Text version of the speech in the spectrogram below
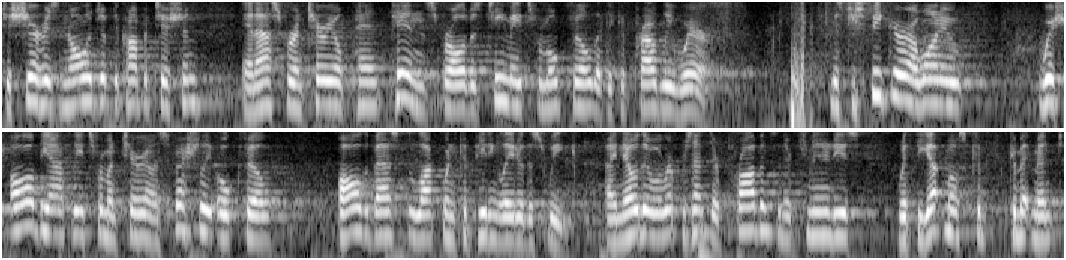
to share his knowledge of the competition and asked for Ontario pins for all of his teammates from Oakville that they could proudly wear. Mr. Speaker, I want to wish all the athletes from Ontario, especially Oakville, all the best luck when competing later this week. I know they will represent their province and their communities with the utmost com commitment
